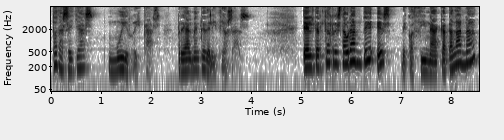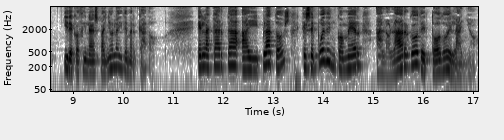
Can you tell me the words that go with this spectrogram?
todas ellas muy ricas, realmente deliciosas. El tercer restaurante es de cocina catalana y de cocina española y de mercado. En la carta hay platos que se pueden comer a lo largo de todo el año.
